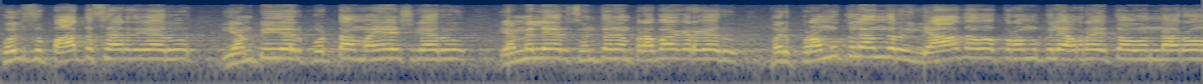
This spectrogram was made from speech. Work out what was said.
కొలుసు పార్థసారథి గారు ఎంపీ గారు పుట్ట మహేష్ గారు ఎమ్మెల్యే గారు చింతనం ప్రభాకర్ గారు. మరి ప్రముఖులందరూ యాదవ ప్రముఖులు ఎవరైతే ఉన్నారో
